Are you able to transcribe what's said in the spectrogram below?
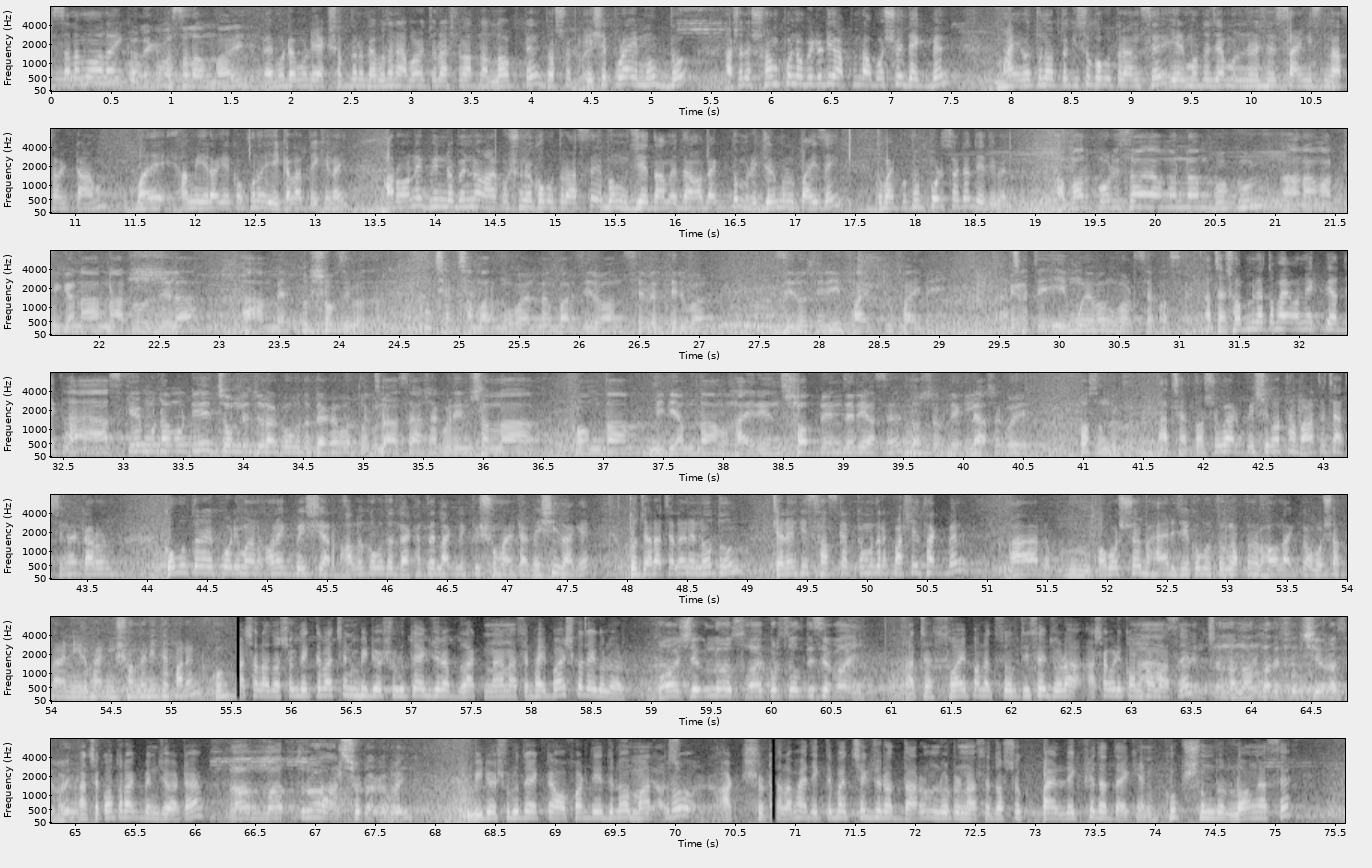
আসসালামু আলাইকুম। ওয়ালাইকুম আসসালাম ভাই। ভাই মোটামুটি এক সপ্তাহের ব্যবধানে আবারও চলে আসলাম আপনার লফটে। দর্শক এসে প্রায় মুগ্ধ। আসলে সম্পূর্ণ ভিডিওটি আপনারা অবশ্যই দেখবেন। ভাই নতুনত্ব কিছু কবুতর আনছে। এর মধ্যে যেমন রয়েছে চাইনিজ নাসাল টাম মানে আমি এর আগে কখনো এই কালার দেখি নাই। আর অনেক ভিন্ন ভিন্ন আকর্ষণীয় কবুতর আছে এবং যে দামে দেওয়া হবে একদম রিজনেবল প্রাইসেই তো ভাই প্রথম পরিচয়টা দিয়ে দিবেন। আমার পরিচয় আমার নাম বকুল আর আমার ঠিকানা নাটোর জেলা আহমেদপুর সবজি বাজার। আচ্ছা আচ্ছা। আমার mobile number zero one seven three one zero three five two five eight এটাতে ইমো এবং হোয়াটসঅ্যাপ আছে। আচ্ছা সব মিলে তো ভাই অনেক পেয়ার দেখলাম। হ্যাঁ আজকে মোটামুটি চল্লিশ জোড়া কবুতর দেখাবো তোগুলো আছে আশা করি ইনশাল্লাহ কম দাম মিডিয়াম দাম হাই রেঞ্জ সব রেঞ্জেরই আছে। দর্শক দেখলে আশা করি পছন্দ করবে। আচ্ছা দর্শক আর বেশি কথা বাড়াতে চাচ্ছি না কারণ কবুতরের পরিমাণ অনেক বেশি আর ভালো কবুতর দেখাতে লাগলে একটু সময়টা বেশি লাগে। তো যারা চ্যানেলে নতুন চ্যানেলটি সাবস্ক্রাইব করে আমাদের পাশেই থাকবেন। আর অবশ্যই ভাইয়ের যে কবুতরগুলো আপনাদের ভালো লাগবে অবশ্যই আপনারা নির্ভয় নিঃসন্দেহে নিতে পারেন। খুব মাসাল্লাহ দর্শক দেখতে পাচ্ছেন ভিডিও শুরুতে একজোড়া ব্ল্যাক নান আছে। ভাই বয়স কত এগুলোর? বয়স এগুলো ছয় পর চলতেছে ভাই। আচ্ছা ছয় পালক চলতেছে জোড়া আশা করি কনফার্ম আছে। ইনশাল্লাহ নর্মালি শিওর আছে ভাই। আচ্ছা কত রাখবেন জোড়াটা? দাম মাত্র আটশো টাকা ভাই। ভিডিও শুরুতে একটা অফার দিয়ে দিল মাত্র আটশো টাকা। ভাই দেখতে পাচ্ছি একজোড়া দারুণ লোটন আছে। দর্শক পায়ের লেগ ফেদার দেখেন খুব সুন্দর লং আছে।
